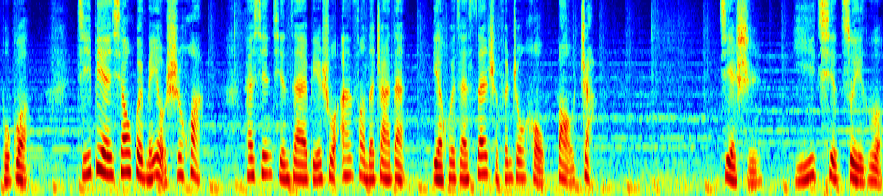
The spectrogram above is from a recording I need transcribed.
不过，即便肖慧没有失化，他先前在别墅安放的炸弹也会在三十分钟后爆炸。届时，一切罪恶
